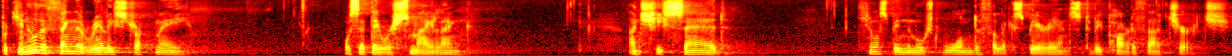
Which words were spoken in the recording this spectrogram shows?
But you know the thing that really struck me was that they were smiling. And she said, Do you know it's been the most wonderful experience to be part of that church?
